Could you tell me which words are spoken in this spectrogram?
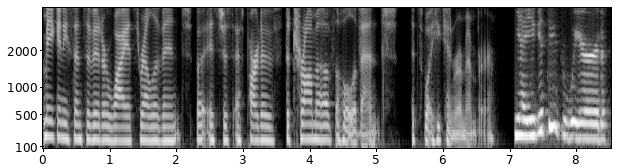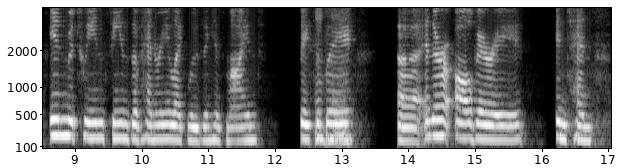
make any sense of it or why it's relevant, but it's just as part of the trauma of the whole event. It's what he can remember. Yeah, you get these weird in between scenes of Henry like losing his mind, basically. Mm-hmm. Uh, and they're all very intense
